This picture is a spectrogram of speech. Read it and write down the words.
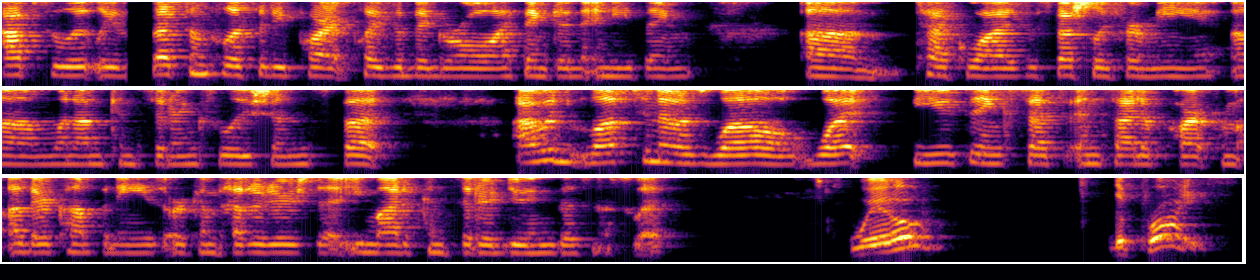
Absolutely. That simplicity part plays a big role, I think, in anything um, tech wise, especially for me um, when I'm considering solutions. But I would love to know as well what you think sets Inside apart from other companies or competitors that you might have considered doing business with. Well, the price.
